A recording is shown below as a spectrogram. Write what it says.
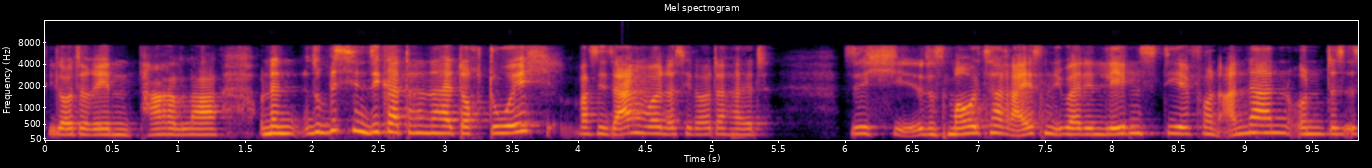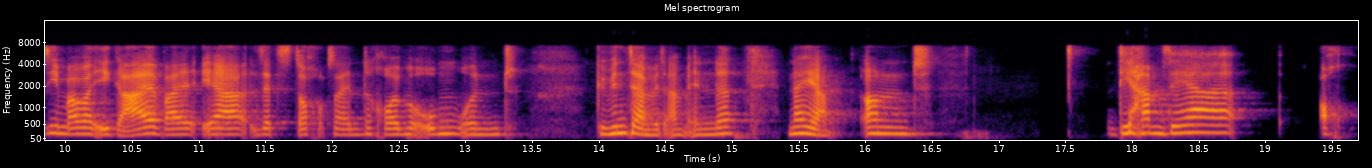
die Leute reden Parla. Und dann so ein bisschen sickert dann halt doch durch, was sie sagen wollen, dass die Leute halt sich das Maul zerreißen über den Lebensstil von anderen und das ist ihm aber egal, weil er setzt doch seine Träume um und gewinnt damit am Ende. Naja, und die haben sehr auch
